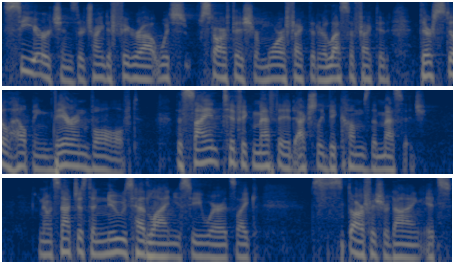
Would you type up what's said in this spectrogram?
sea urchins. They're trying to figure out which starfish are more affected or less affected. They're still helping, they're involved. The scientific method actually becomes the message. You know, it's not just a news headline you see where it's like starfish are dying. It's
